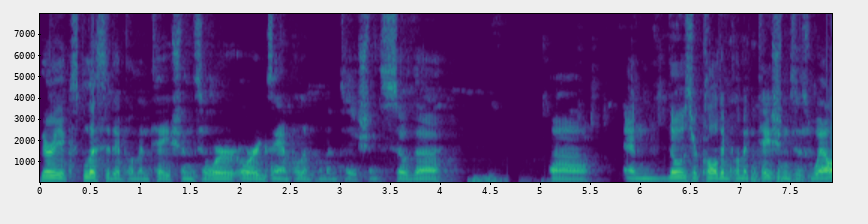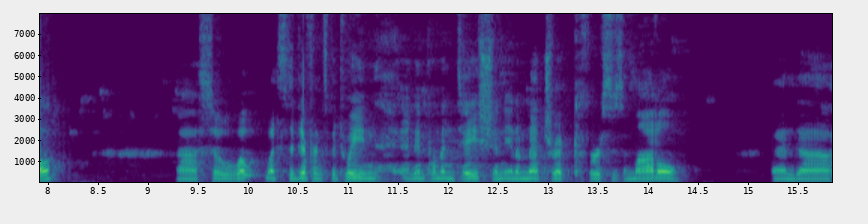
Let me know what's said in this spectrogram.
very explicit implementations or or example implementations. So the uh, and those are called implementations as well. Uh, so what, what's the difference between an implementation in a metric versus a model? And uh,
